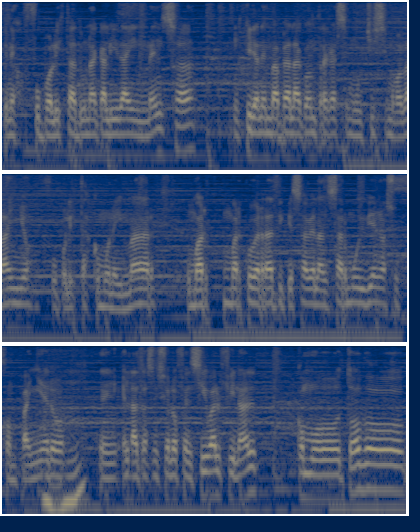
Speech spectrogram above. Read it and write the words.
tienes futbolistas de una calidad inmensa, un Kylian Mbappé a la contra que hace muchísimo daño, futbolistas como Neymar, un, Mar un Marco Berratti que sabe lanzar muy bien a sus compañeros uh -huh. en, en, la transición ofensiva. Al final, como todo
